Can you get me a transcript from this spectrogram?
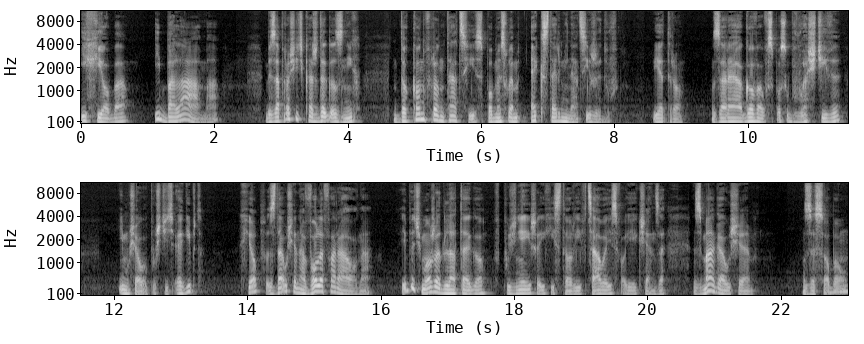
i Hioba, i Balaama, by zaprosić każdego z nich do konfrontacji z pomysłem eksterminacji Żydów. Jetro zareagował w sposób właściwy i musiał opuścić Egipt. Hiob zdał się na wolę faraona i być może dlatego w późniejszej historii, w całej swojej księdze, zmagał się ze sobą,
